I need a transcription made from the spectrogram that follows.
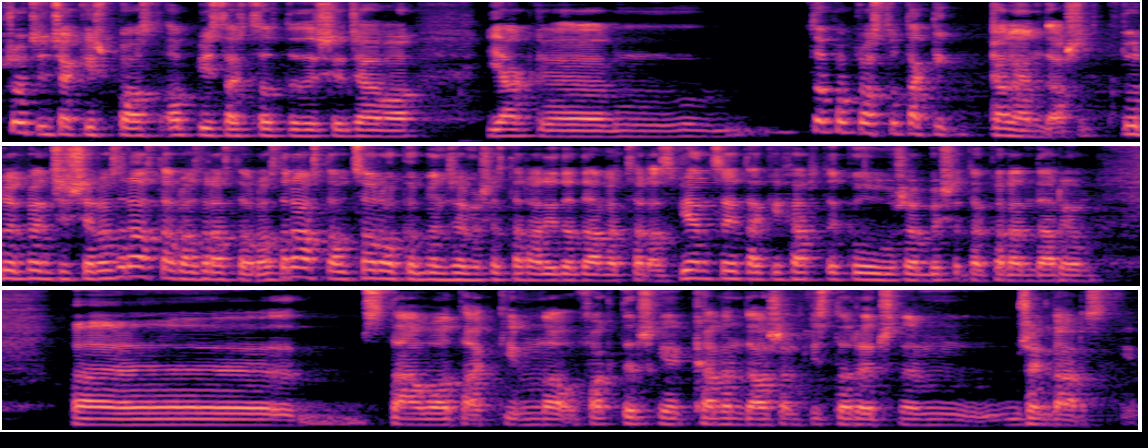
wrzucić jakiś post, opisać, co wtedy się działo, jak em, to po prostu taki kalendarz, który będzie się rozrastał, rozrastał, rozrastał. Co roku będziemy się starali dodawać coraz więcej takich artykułów, żeby się to kalendarium stało takim, no faktycznie kalendarzem historycznym żeglarskim.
